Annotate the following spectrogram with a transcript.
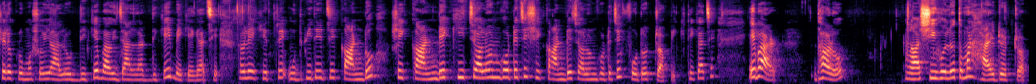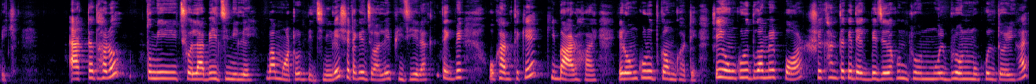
সেটা ক্রমশ ওই আলোর দিকে বা ওই জানলার দিকেই বেঁকে গেছে। তাহলে এক্ষেত্রে উদ্ভিদের যে কাণ্ড, সেই কাণ্ডে কি চলন ঘটেছে? সেই কাণ্ডে চলন ঘটেছে ফোটোট্রপিক ঠিক আছে? এবার ধরো আসি হলো তোমার হাইড্রোট্রপিক একটা ধরো তুমি ছোলা বীজ নিলে বা মটর বীজ নিলে সেটাকে জলে ভিজিয়ে রাখলে দেখবে ওখান থেকে কি বার হয়। এর অঙ্কুরোদ্গম ঘটে। সেই অঙ্কুরোদ্গমের পর সেখান থেকে দেখবে যে যখন ভ্রূণমূল ভ্রূণ মুকুল তৈরি হয়,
